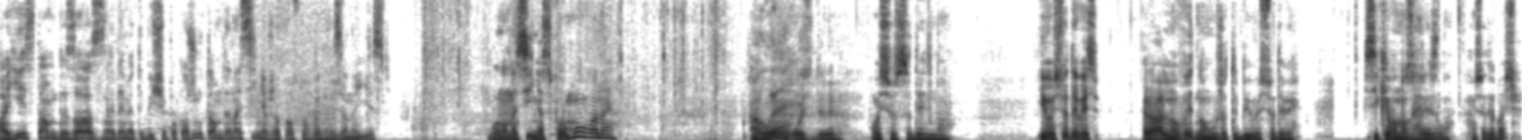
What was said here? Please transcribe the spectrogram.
А є там, де зараз знайдемо, я тобі ще покажу, там, де насіння вже просто вигризяне є. Воно насіння сформоване. Але О, ось диви. ось ось да. І ось сюди дивись, реально видно вже тобі ось диви. Скільки воно згризло. Ось сюди, бачиш?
